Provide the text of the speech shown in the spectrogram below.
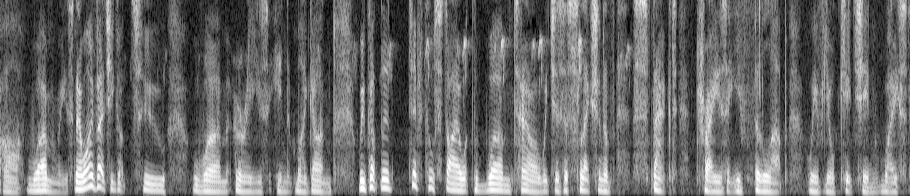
our wormeries. Now, I've actually got two wormeries in my garden. We've got the typical style, the worm tower, which is a selection of stacked trays that you fill up with your kitchen waste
